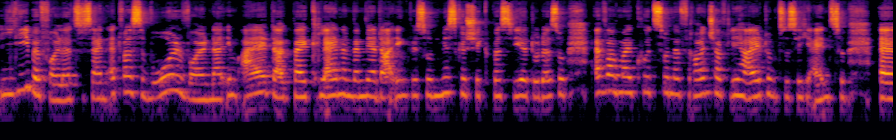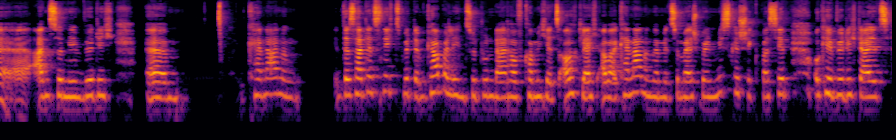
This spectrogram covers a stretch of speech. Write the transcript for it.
liebevoller zu sein, etwas wohlwollender im Alltag, bei Kleinen, wenn mir da irgendwie so ein Missgeschick passiert oder so, einfach mal kurz so eine freundschaftliche Haltung zu sich einzu, äh, anzunehmen, würde ich, ähm, keine Ahnung, das hat jetzt nichts mit dem Körperlichen zu tun, darauf komme ich jetzt auch gleich, aber keine Ahnung, wenn mir zum Beispiel ein Missgeschick passiert, okay, würde ich da jetzt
